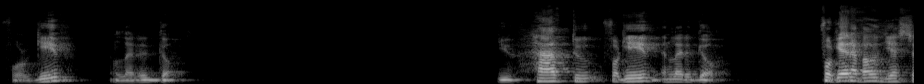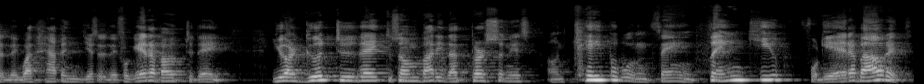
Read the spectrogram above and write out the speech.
Forgive and let it go. You have to forgive and let it go. Forget about yesterday, what happened yesterday. Forget about today. You are good today to somebody, that person is incapable in saying thank you. Forget about it.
